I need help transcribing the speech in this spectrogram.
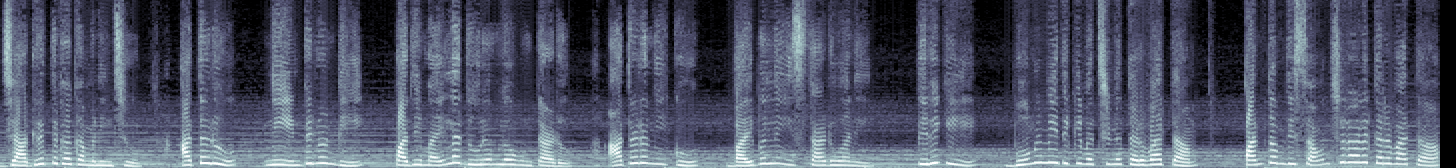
జాగ్రత్తగా గమనించు. అతడు నీ ఇంటి నుండి పది మైళ్ళ దూరంలో ఉంటాడు. అతడు నీకు బైబిల్ని ఇస్తాడు అని. తిరిగి భూమి మీదికి వచ్చిన తరువాత పంతొమ్మిది సంవత్సరాల తర్వాత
